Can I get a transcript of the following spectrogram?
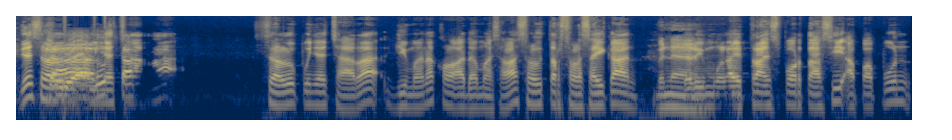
Dia selalu Calutak. punya cara selalu punya cara gimana kalau ada masalah selalu terselesaikan Benar. dari mulai transportasi apa pun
